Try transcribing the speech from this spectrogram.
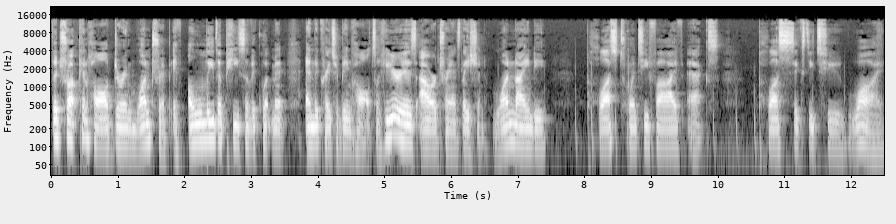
the truck can haul during one trip if only the piece of equipment and the crates are being hauled? So here is our translation 190 plus 25x plus 62y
